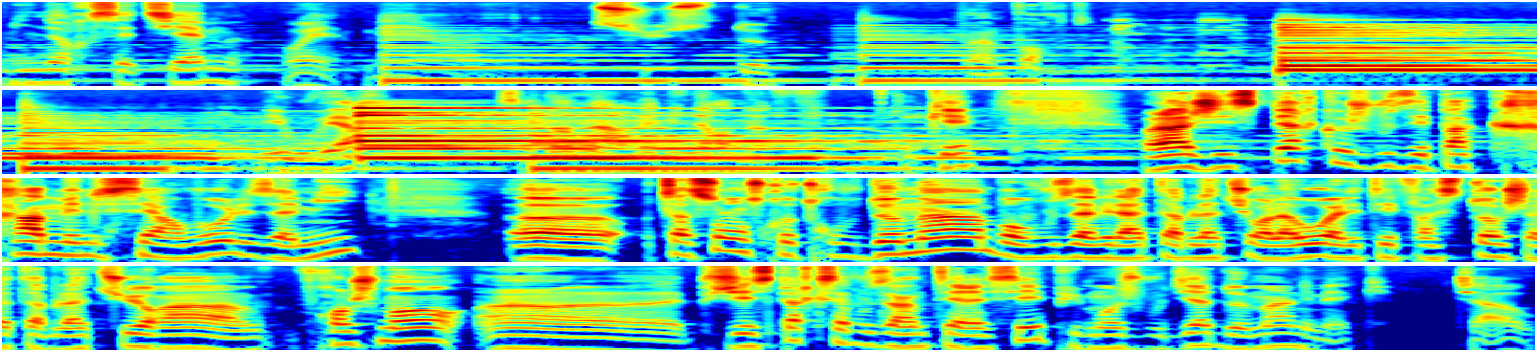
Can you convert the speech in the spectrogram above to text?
mineur 7ème, ouais, mais euh, sus 2, peu importe. Et ouvert, ça donne un ré mineur 9. Ok Voilà, j'espère que je vous ai pas cramé le cerveau, les amis. Euh, De toute façon, on se retrouve demain. Bon, vous avez la tablature là-haut, elle était fastoche la tablature. hein. Franchement, euh, puis j'espère que ça vous a intéressé. Et puis moi, je vous dis à demain, les mecs. Ciao.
